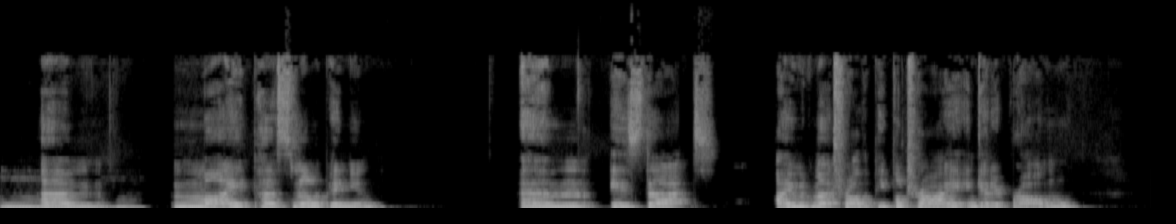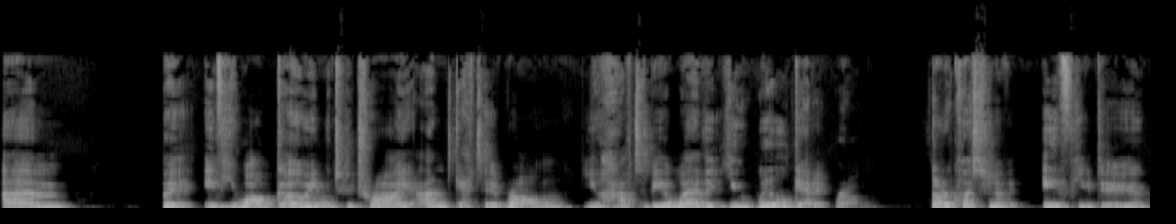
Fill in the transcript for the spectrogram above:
Mm. Um, mm-hmm. My personal opinion um, is that I would much rather people try and get it wrong um, but if you are going to try and get it wrong, you have to be aware that you will get it wrong. It's not a question of if you do,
